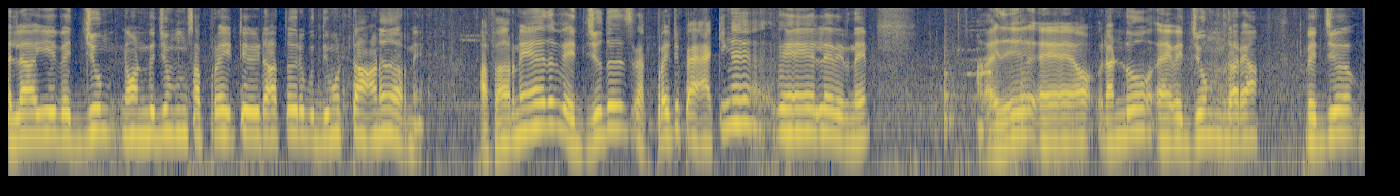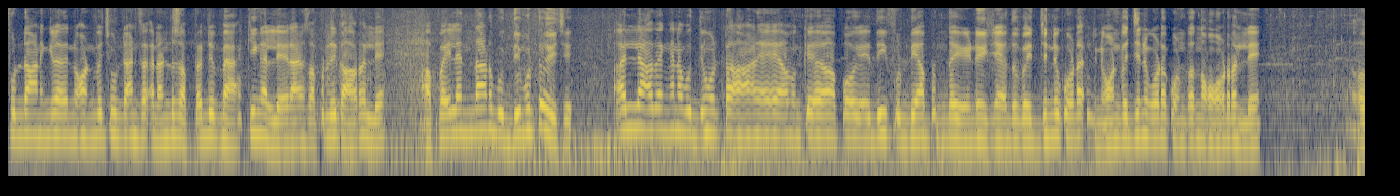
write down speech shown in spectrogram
അല്ല ഈ വെജും നോൺ വെജും സെപ്പറേറ്റ് ഇടാത്ത ഒരു ബുദ്ധിമുട്ടാണ് എന്ന് പറഞ്ഞു. അപ്പോൾ പറഞ്ഞത് വെജ് ഇത് സെപ്പറേറ്റ് പാക്കിങ് അല്ലേ വരുന്നത് അതായത് രണ്ടും വെജും എന്താ പറയുക വെജ് ഫുഡാണെങ്കിൽ അത് നോൺ വെജ് ഫുഡാണ് രണ്ട് സെപ്പറേറ്റ് പാക്കിംഗ് അല്ലേ സെപ്പറേറ്റ് കവറല്ലേ അപ്പോൾ അതിലെന്താണ് ബുദ്ധിമുട്ട് ചോദിച്ച്. അല്ല എങ്ങനെ ബുദ്ധിമുട്ടാണ്? നമുക്ക് അപ്പോൾ ഇത് ഈ ഫുഡ് അപ്പോൾ എന്താ ചെയ്യണമെന്ന് ചോദിച്ചാൽ അത് വെജിന്റെ കൂടെ നോൺ വെജിന്റെ കൂടെ കൊണ്ടുവന്ന ഓർഡർ അല്ലേ? ഓ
